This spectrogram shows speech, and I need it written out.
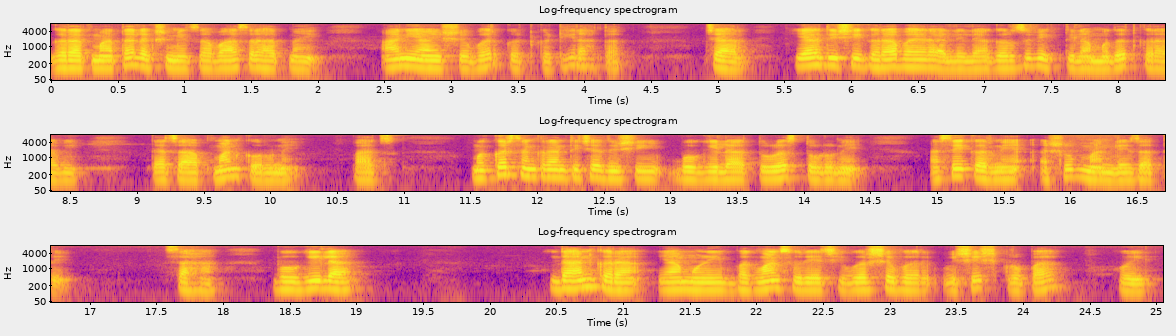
घरात माता लक्ष्मीचा वास राहत नाही आणि आयुष्यभर कटकटी राहतात. चार या दिवशी घराबाहेर आलेल्या गरजू व्यक्तीला मदत करावी त्याचा अपमान करू नये. पाच मकर संक्रांतीच्या दिवशी बोगीला तुळस तोडू नये असे करणे अशुभ मानले जाते. सहा भोगीला दान करा यामुळे भगवान सूर्याची वर्षभर विशेष कृपा होईल.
